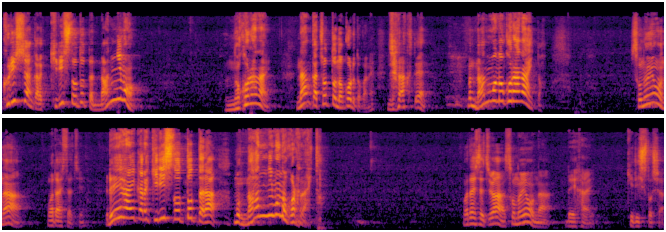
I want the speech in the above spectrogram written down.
クリスチャンからキリストを取ったら何にも残らない。なんかちょっと残るとかね。じゃなくて何も残らないと。そのような私たち。礼拝からキリストを取ったらもう何にも残らないと。私たちはそのような礼拝キリスト者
